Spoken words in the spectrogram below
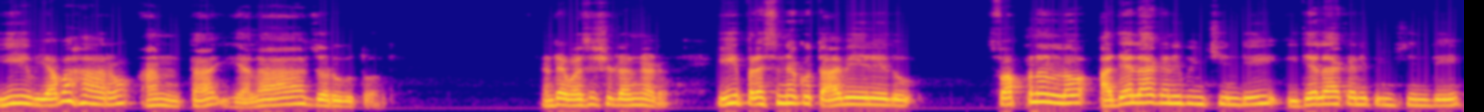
ఈ వ్యవహారం అంత ఎలా జరుగుతోంది? అంటే వశిష్ఠుడు అన్నాడు ఈ ప్రశ్నకు తావే లేదు. స్వప్నంలో అదెలా కనిపించింది ఇదెలా కనిపించింది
